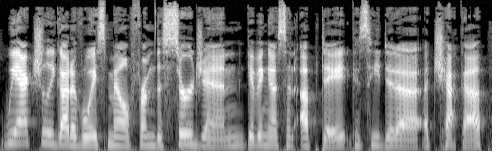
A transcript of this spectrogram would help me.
We actually got a voicemail from the surgeon giving us an update because he did a, a checkup.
